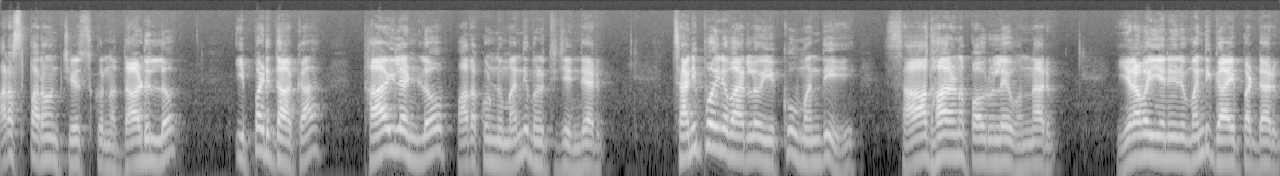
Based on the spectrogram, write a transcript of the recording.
పరస్పరం చేసుకున్న దాడుల్లో ఇప్పటిదాకా థాయిలాండ్లో పదకొండు మంది మృతి చెందారు. చనిపోయిన వారిలో ఎక్కువ మంది సాధారణ పౌరులే ఉన్నారు. ఇరవై ఎనిమిది మంది గాయపడ్డారు.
